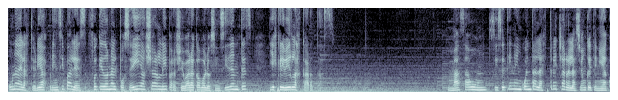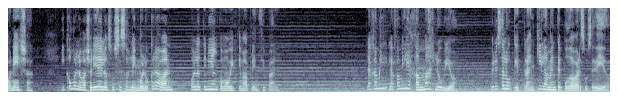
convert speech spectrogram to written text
una de las teorías principales fue que Donald poseía a Shirley para llevar a cabo los incidentes y escribir las cartas. Más aún si se tiene en cuenta la estrecha relación que tenía con ella, y cómo la mayoría de los sucesos la involucraban o la tenían como víctima principal. La, la familia jamás lo vio, pero es algo que tranquilamente pudo haber sucedido.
